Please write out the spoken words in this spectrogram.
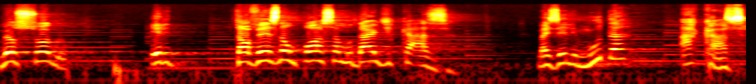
Meu sogro, ele talvez não possa mudar de casa, mas ele muda a casa.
